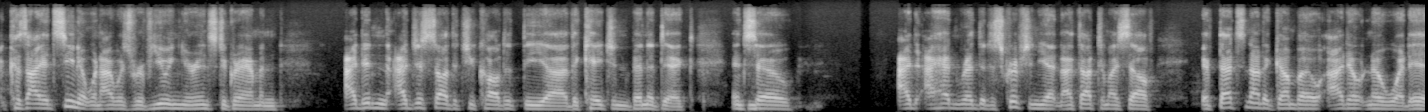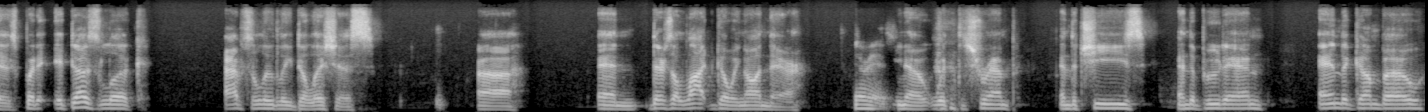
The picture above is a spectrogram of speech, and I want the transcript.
because I had seen it when I was reviewing your Instagram, and I didn't. I just saw that you called it the uh, the Cajun Benedict, and so I I hadn't read the description yet, and I thought to myself, if that's not a gumbo, I don't know what is. But it, it does look absolutely delicious, uh, and there's a lot going on there there is. you know, with the shrimp and the cheese and the boudin and the gumbo.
